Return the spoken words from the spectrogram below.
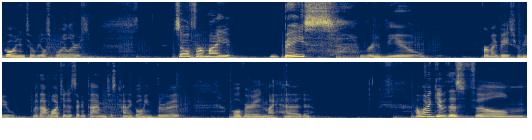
going into real spoilers. So for my base review, for my base review, without watching it a second time, just kind of going through it over in my head. I want to give this film.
